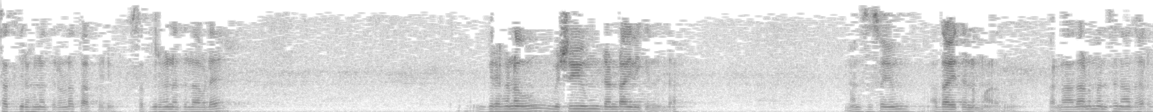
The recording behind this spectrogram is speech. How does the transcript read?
സദ്ഗ്രഹണത്തിലുള്ള താത്പര്യം. സദ്ഗ്രഹണത്തിൽ അവിടെ ഗ്രഹണവും വിഷയവും രണ്ടായി നിൽക്കുന്നില്ല. മനസ്സ് സ്വയം അതായി തന്നെ മാറുന്നു. കാരണം അതാണ് മനസ്സിന് ആധാരം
